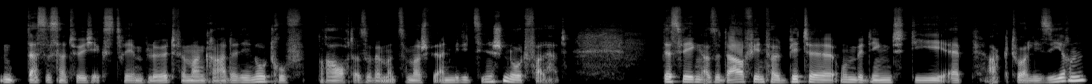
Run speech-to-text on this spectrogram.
Und das ist natürlich extrem blöd, wenn man gerade den Notruf braucht, also wenn man zum Beispiel einen medizinischen Notfall hat. Deswegen also da auf jeden Fall bitte unbedingt die App aktualisieren.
